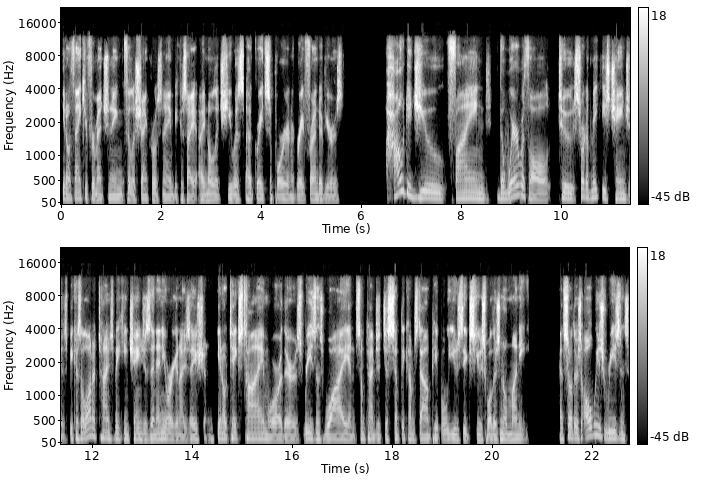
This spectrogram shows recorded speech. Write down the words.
you know, thank you for mentioning Phyllis Shankro's name because I, I know that she was a great supporter and a great friend of yours. How did you find the wherewithal to sort of make these changes? Because a lot of times making changes in any organization, you know, takes time or there's reasons why. And sometimes it just simply comes down, people use the excuse, well, there's no money. And so there's always reasons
